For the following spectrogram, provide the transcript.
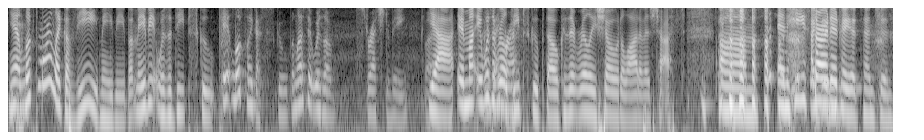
Yeah, it looked more like a V maybe, but maybe it was a deep scoop. It looked like a scoop, unless it was a stretched V. But Yeah, it it was a real deep scoop though because it really showed a lot of his chest. Um, and he I didn't started pay attention.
